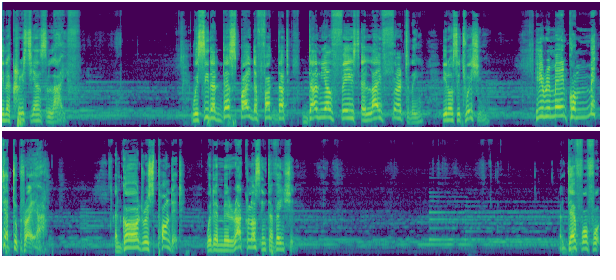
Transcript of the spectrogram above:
in a Christian's life we see that despite the fact that Daniel faced a life threatening you know, situation, he remained committed to prayer. And God responded with a miraculous intervention. And therefore, for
